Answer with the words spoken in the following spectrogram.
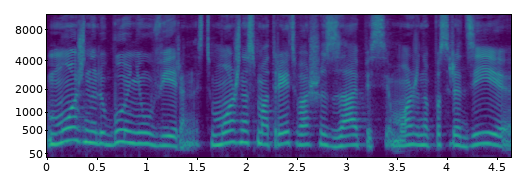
Можно любую неуверенность, можно смотреть ваши записи, можно посреди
